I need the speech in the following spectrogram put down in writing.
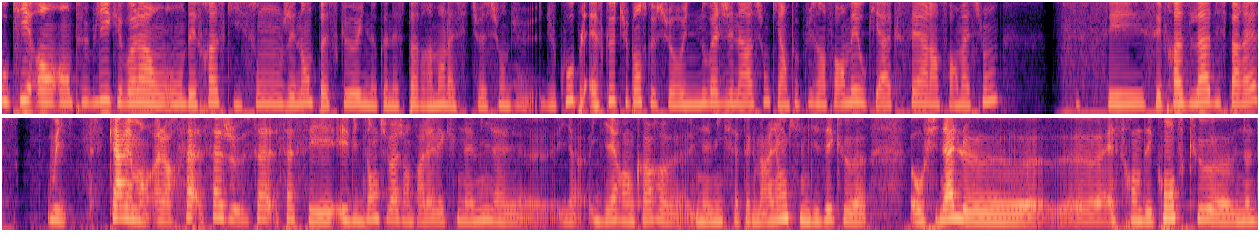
ou qui en, public voilà ont, des phrases qui sont gênantes parce qu'ils ne connaissent pas vraiment la situation du, couple. Est-ce que tu penses que sur une nouvelle génération qui est un peu plus informée ou qui a accès à l'information, ces phrases-là disparaissent? Oui, carrément. Alors ça, ça, c'est évident, tu vois, j'en parlais avec une amie euh, hier encore, euh, une amie qui s'appelle Marion, qui me disait que euh, au final, elle se rendait compte que notre,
